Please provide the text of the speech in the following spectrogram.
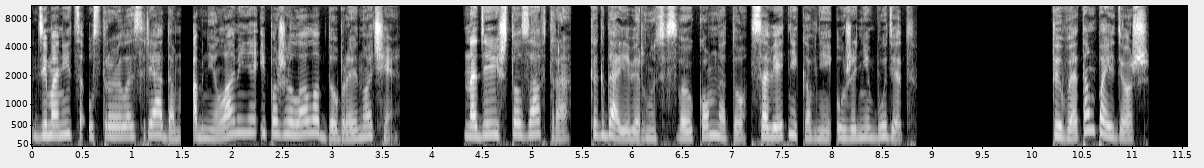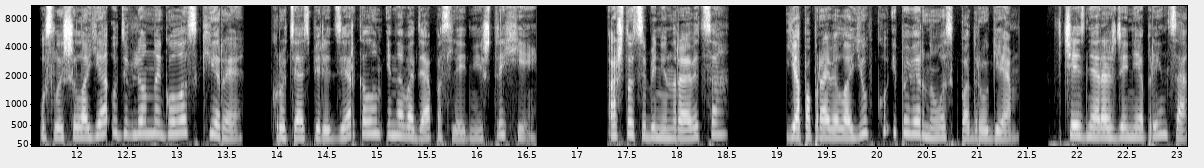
Демоница устроилась рядом, обняла меня и пожелала доброй ночи. Надеюсь, что завтра, когда я вернусь в свою комнату, советника в ней уже не будет. «Ты в этом пойдешь?» — услышала я удивленный голос Киры, крутясь перед зеркалом и наводя последние штрихи. «А что тебе не нравится?» Я поправила юбку и повернулась к подруге. В честь дня рождения принца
